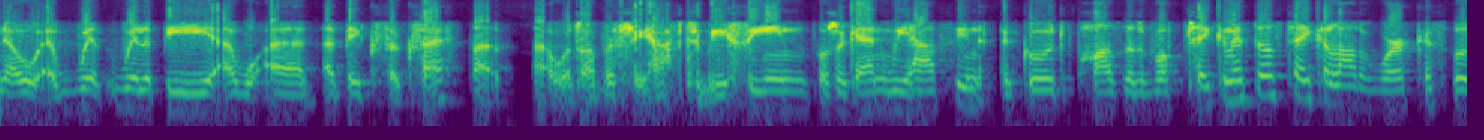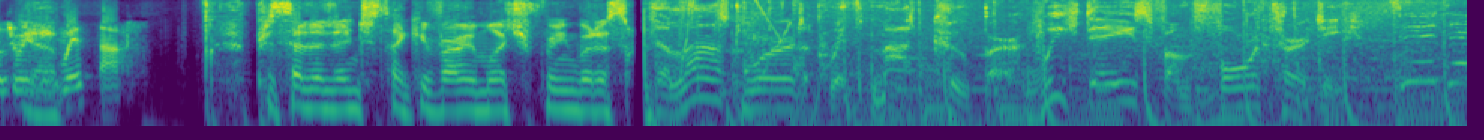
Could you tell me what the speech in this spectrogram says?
know, will, will it be a, a, a, big success? That, that would obviously have to be seen. But again, we have seen a good positive uptake, and it does take a lot of work, I suppose, really, yeah. with that. Priscilla Lynch, thank you very much for being with us. The last word with Matt Cooper. Weekdays from 4.30. Today.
